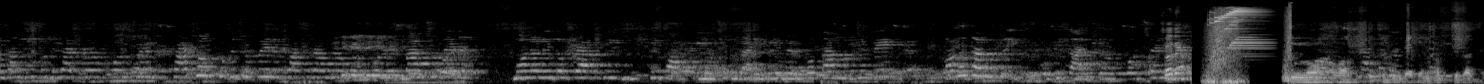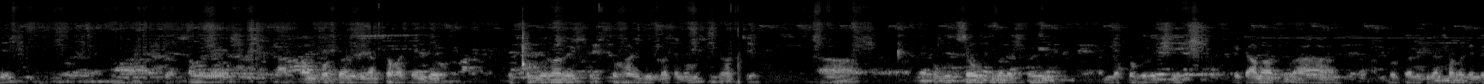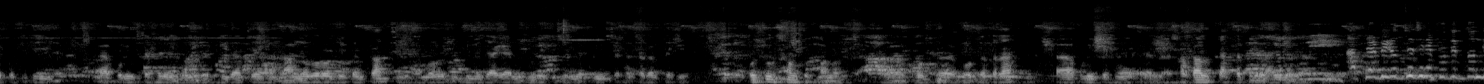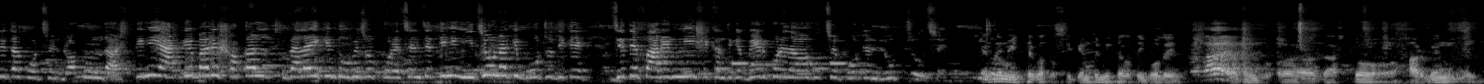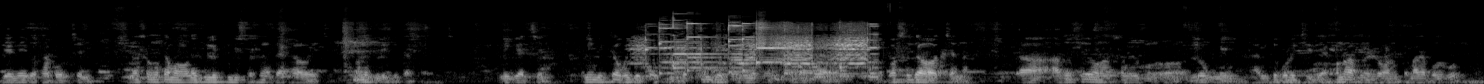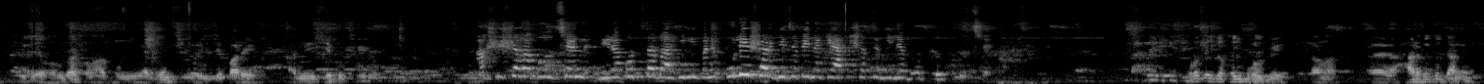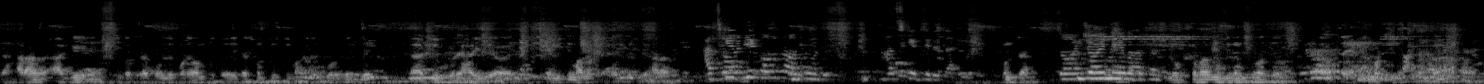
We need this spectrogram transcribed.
গণতান্ত্রিক অধিকার প্রয়োগ করছেন শাসক অভিযোগের সংগ্রাম নির্বাচনের মনোনীত প্রার্থী বোতাম গণতান্ত্রিক অধিকার প্রয়োগ করছেন। জন্য নির্বাচন হচ্ছে রাজ্যে। সঙ্গে কম্পোর্টন বিধানসভা কেন্দ্রেও সুন্দরভাবে সুস্থভাবে নির্বাচন অনুষ্ঠিত হচ্ছে। উৎসব উদ্দীপনার সহিত লক্ষ্য করেছি এটা আমার ভোটদালি বিধানসভা কেন্দ্রে প্রতিটি পুলিশ স্টেশনে উপস্থিত আছে এবং রামনগরও যেহেতু আমি প্রার্থী রামনগর বিভিন্ন জায়গায় আমি ঘুরেছি বিভিন্ন পুলিশ স্টেশন সকাল থেকে প্রচুর সংখ্যক মানুষ ভোটদাতারা পুলিশ স্টেশনে সকাল চারটা থেকে লাইন যায় আপনার বিরুদ্ধে যিনি প্রতিদ্বন্দ্বিতা করছেন রতন দাস তিনি একেবারে সকাল বেলায় কিন্তু অভিযোগ করেছেন যে তিনি নিজেও নাকি ভোট দিতে যেতে পারেননি সেখান থেকে বের করে দেওয়া হচ্ছে ভোটের লুট চলছে একদম? মিথ্যে কথা সিপিএম তো মিথ্যা কথাই বলে এখন দাস তো হারবেন জেনে কথা বলছেন, ওনার সঙ্গে তো আমার অনেকগুলি পুলিশ স্টেশনে দেখা হয়েছে, অনেকগুলি দেখা হয়েছে। উনি গেছেন, উনি মিথ্যা অভিযোগ করছেন যে বসে দেওয়া হচ্ছে না। তা আদর্শে ওনার সঙ্গে লোক নেই। আমি তো বলেছি যে এখনও আপনাকে অন ক্যামেরা বলব যে দাস ওনার উনি একজন নিতে পারে, আমি নিজে বসিয়ে আশিস সাহা বলছেন, নিরাপত্তা বাহিনী মানে পুলিশ আর বিজেপি নাকি একসাথে মিলে ভোট লুট করছে ওরা তো যতই বলবে কারণ আহ, হারবে তো জানে হারার আগে এই কথাটা বললে পরে অন্তত এটা সন্তুষ্টি মানুষের বলবে যে জোর করে হারিয়ে দেওয়া হয়েছে এমনিতে মানুষ বলবে যে হারাবে। কোনটা? লোকসভা এবং বিধানসভা তো বর্তমানে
